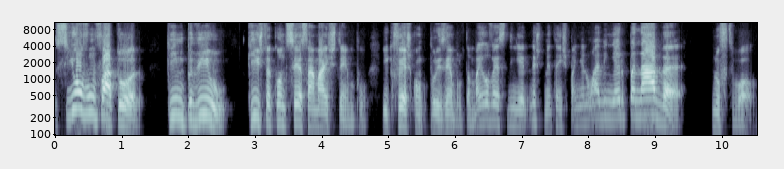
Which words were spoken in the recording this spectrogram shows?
se houve um fator que impediu que isto acontecesse há mais tempo e que fez com que, por exemplo, também houvesse dinheiro. Neste momento, em Espanha, não há dinheiro para nada no futebol.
